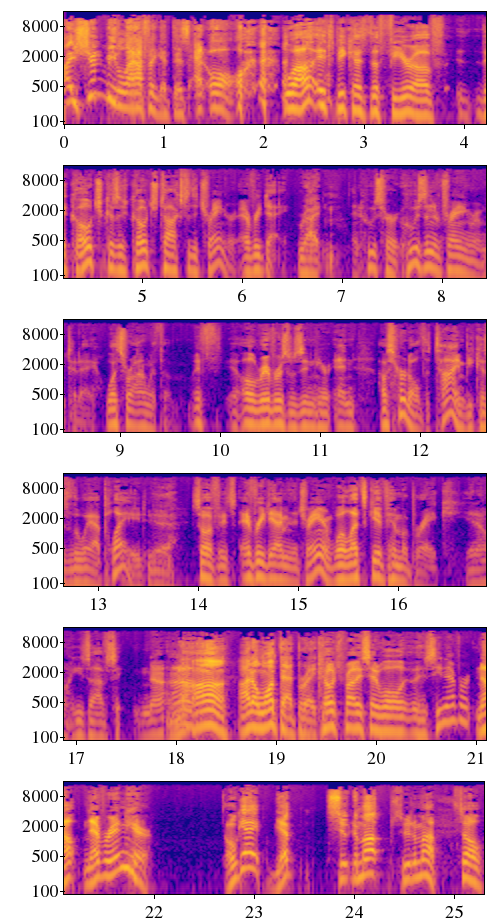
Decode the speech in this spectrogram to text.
I shouldn't be laughing at this at all. Well, it's because the fear of the coach, because the coach talks to the trainer every day. right. And who's hurt? Who's in the training room today? What's wrong with them? If oh Rivers was in here, and I was hurt all the time because of the way I played. Yeah. So if it's every day I'm in the training room, well, let's give him a break. You know, he's obviously no. Uh-uh. I don't want that break. Coach probably said, "Well, is he never? No, never in here." Okay, Yep. Suiting him up. suit him up. So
